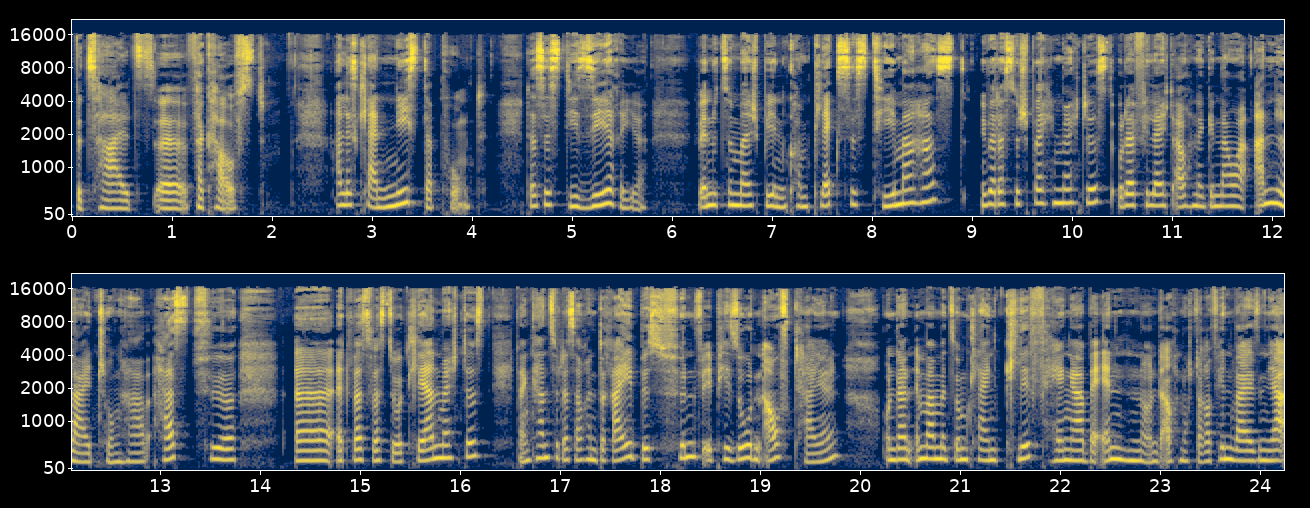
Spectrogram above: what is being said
bezahlst, äh, verkaufst? Alles klar, nächster Punkt. Das ist die Serie. Wenn du zum Beispiel ein komplexes Thema hast, über das du sprechen möchtest, oder vielleicht auch eine genaue Anleitung hast für äh, etwas, was du erklären möchtest, dann kannst du das auch in drei bis fünf Episoden aufteilen und dann immer mit so einem kleinen Cliffhanger beenden und auch noch darauf hinweisen, ja,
